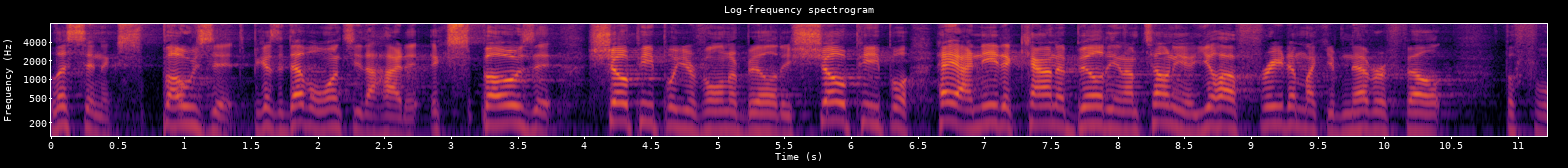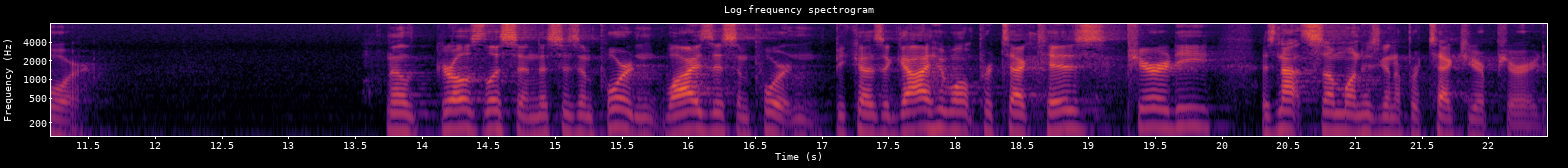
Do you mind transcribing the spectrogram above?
Listen, expose it because the devil wants you to hide it. Expose it. Show people your vulnerability. Show people, hey, I need accountability. And I'm telling you, you'll have freedom like you've never felt before. Now, girls, listen, this is important. Why is this important? Because a guy who won't protect his purity is not someone who's going to protect your purity.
